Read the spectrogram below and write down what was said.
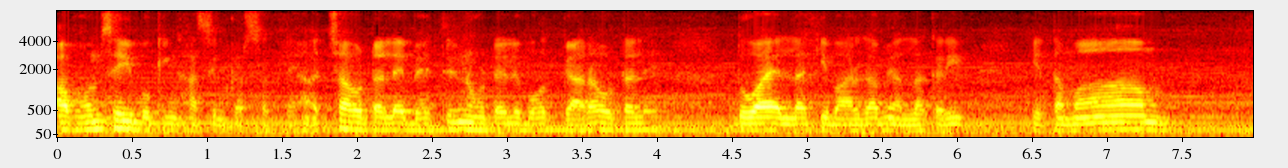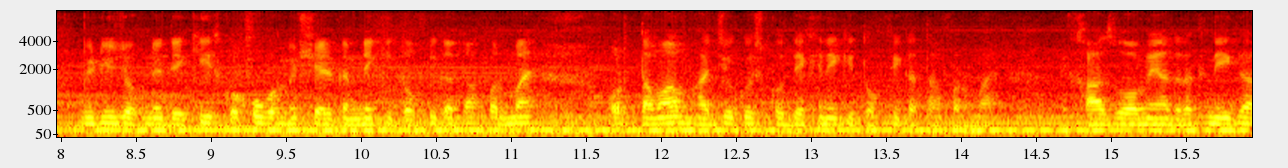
आप हमसे ही बुकिंग हासिल कर सकते हैं। अच्छा होटल है, बेहतरीन होटल है, बहुत प्यारा होटल है। दुआ अल्लाह की बारगाह में, अल्लाह करीब। ये तमाम वीडियो जो हमने देखी, इसको खूब हमें शेयर करने की तोफ़ी अता फरमाए और तमाम हाजियों को इसको देखने की तोफ़ी अता फरमाए। ख़ास दुआ में याद रखने का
